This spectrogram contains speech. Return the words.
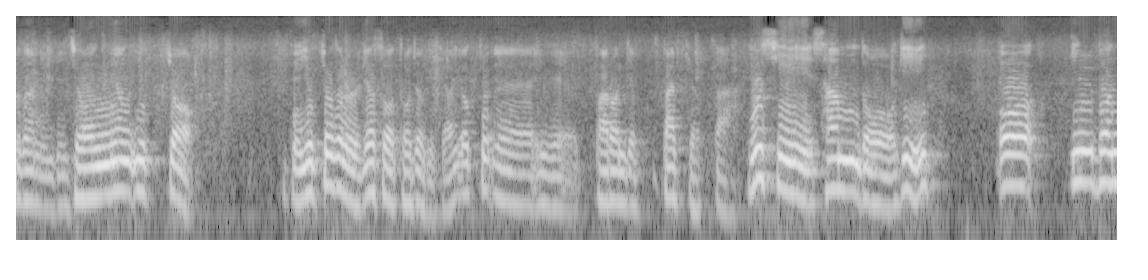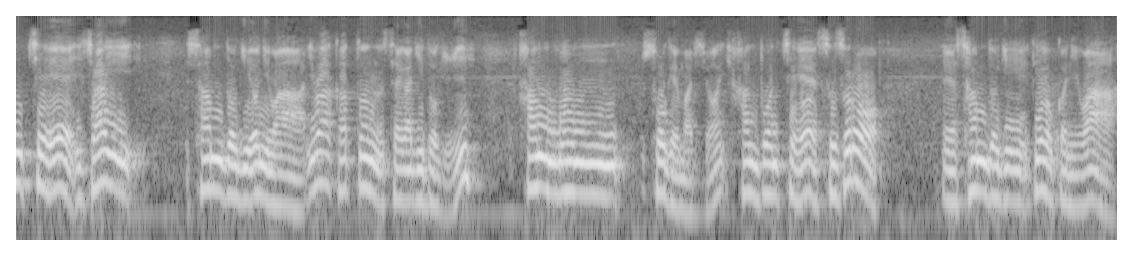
그 다음에 이제 정명 육족. 육족을 여섯 도족이죠. 육족, 에, 이제 바로 이제 밝혔다. 요시 삼독이, 어, 일본체에 자의 삼독이 언니와 이와 같은 세 가지 독이 한 몸 속에 말이죠. 한 본체에 스스로 삼독이 되었거니와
